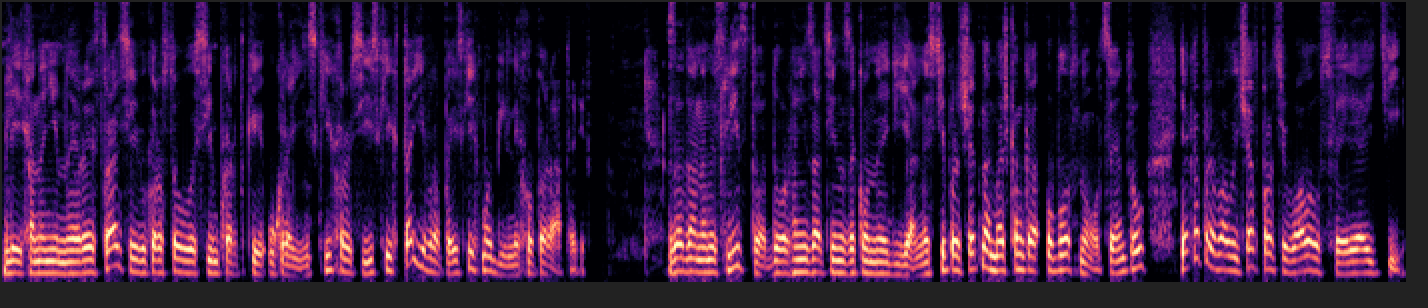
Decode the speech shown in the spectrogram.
Для їх анонімної реєстрації використовували сім-картки українських, російських та європейських мобільних операторів. За даними слідства, до організації незаконної діяльності причетна мешканка обласного центру, яка тривалий час працювала у сфері IT.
